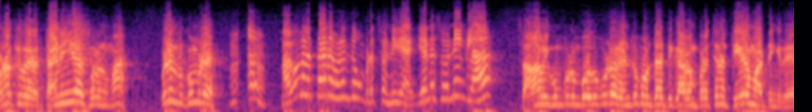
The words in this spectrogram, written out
உனக்கு வேற தனியா சொல்லணுமா? விழுந்து கும்பிடு. அவங்கள தானே விழுந்து கும்பிட சொன்னீங்க? என்ன சொன்னீங்களா? சாமி கும்பிடும் போது கூட ரெண்டு பொண்டாட்டிக்காரன் பிரச்சனை தீர மாட்டேங்குது.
